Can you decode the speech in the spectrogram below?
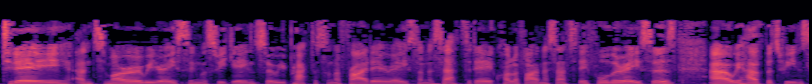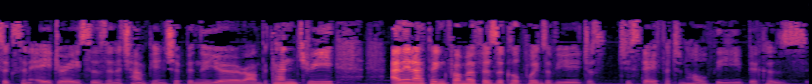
today and tomorrow we're racing this weekend. So we practice on a Friday race on a Saturday, qualify on a Saturday for the races. Uh, we have between six and eight races in a championship in the year around the country. And then I think from a physical point of view, just to stay fit and healthy because,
